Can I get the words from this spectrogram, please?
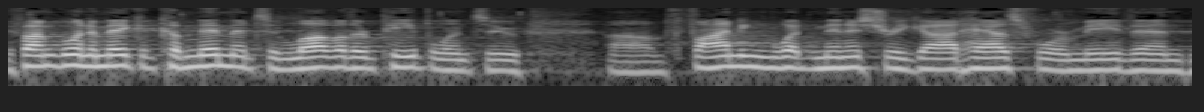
If I'm going to make a commitment to love other people and to um, finding what ministry God has for me, then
